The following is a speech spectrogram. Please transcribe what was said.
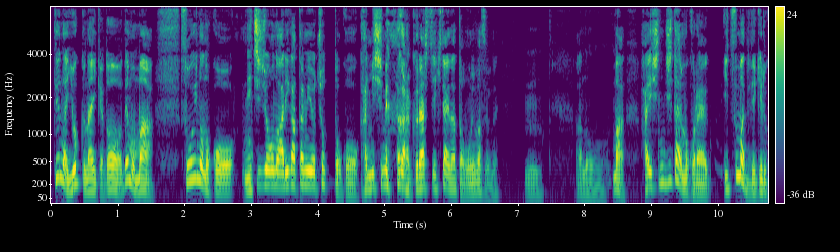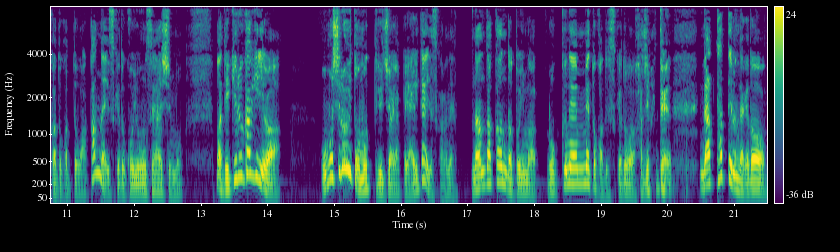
っていうのは良くないけど、でもまあ、そういうののこう、日常のありがたみをちょっとこう、噛み締めながら暮らしていきたいなと思いますよね。うん。あの、まあ、配信自体もこれ、いつまでできるかとかってわかんないですけど、こういう音声配信も。まあ、できる限りは、面白いと思ってるうちはやっぱやりたいですからね。なんだかんだと今、6年目とかですけど、初めて、な、経ってるんだけど、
